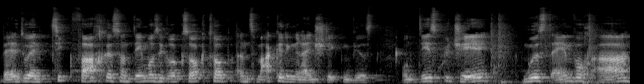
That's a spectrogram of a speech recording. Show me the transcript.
weil du ein zigfaches an dem, was ich gerade gesagt habe, ans Marketing reinstecken wirst. Und das Budget musst einfach auch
